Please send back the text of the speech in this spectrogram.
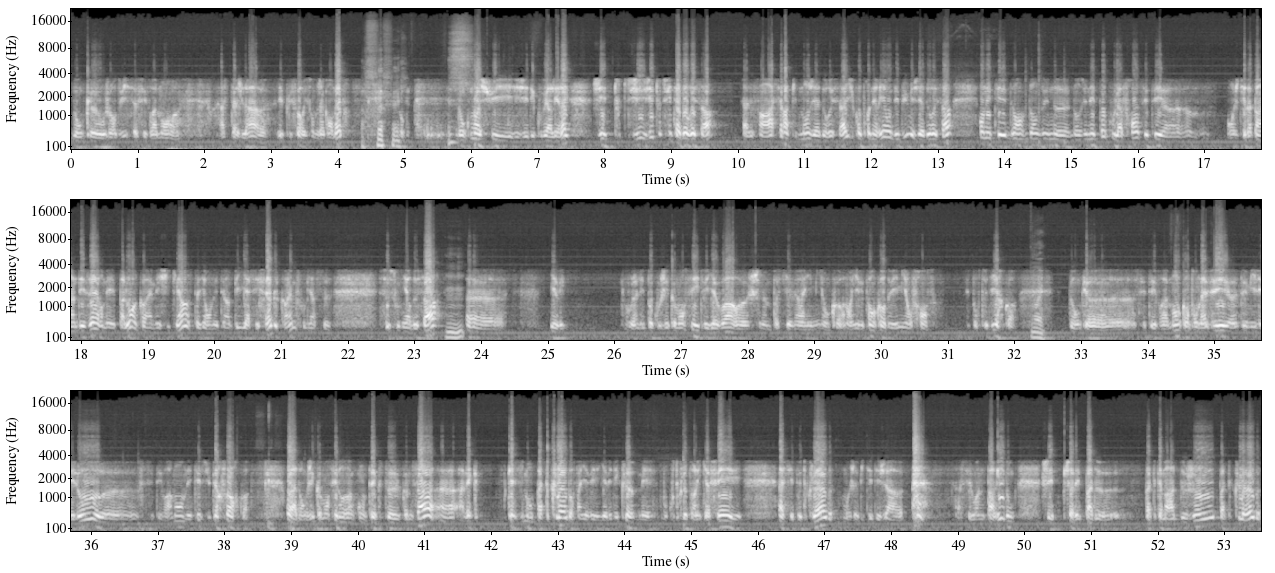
Donc euh, aujourd'hui, ça fait vraiment, euh, à cet âge-là, euh, les plus forts, ils sont déjà grands maîtres. donc, moi, j'ai découvert les règles. J'ai tout, de suite adoré ça. Enfin, assez rapidement, j'ai adoré ça. Je comprenais rien au début, mais j'ai adoré ça. On était dans, dans, une, dans une époque où la France était, bon, je dirais pas un désert, mais pas loin quand même, échiquien. C'est-à-dire, on était un pays assez faible quand même. Il faut bien se, se souvenir de ça. Mhm. il y avait à l'époque où j'ai commencé, il devait y avoir, euh, je sais même pas s'il y avait un EMI encore. Non, il n'y avait pas encore de EMI en France. C'est pour te dire, quoi. Donc, euh, c'était vraiment, quand on avait 2000 élos, euh, c'était vraiment, on était super fort, quoi. Voilà, donc j'ai commencé dans un contexte comme ça, avec quasiment pas de club. Enfin, il y avait, il y avait des clubs, mais beaucoup de clubs dans les cafés et assez peu de clubs. Moi, j'habitais déjà assez loin de Paris, donc j'avais pas de, pas de camarades de jeu, pas de club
